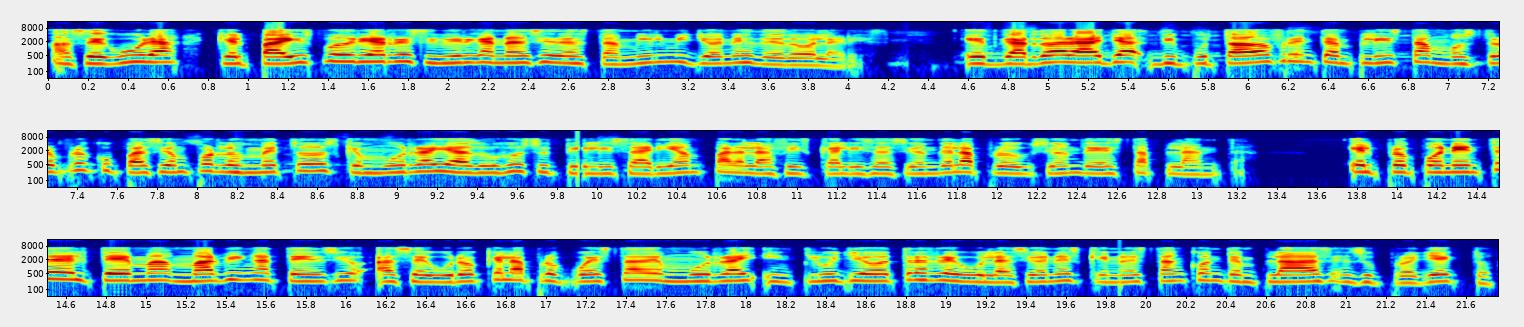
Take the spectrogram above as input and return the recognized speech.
Asegura que el país podría recibir ganancias de hasta mil millones de dólares. Edgardo Araya, diputado frente amplista, mostró preocupación por los métodos que Murray adujo se utilizarían para la fiscalización de la producción de esta planta. El proponente del tema, Marvin Atencio, aseguró que la propuesta de Murray incluye otras regulaciones que no están contempladas en su proyecto,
